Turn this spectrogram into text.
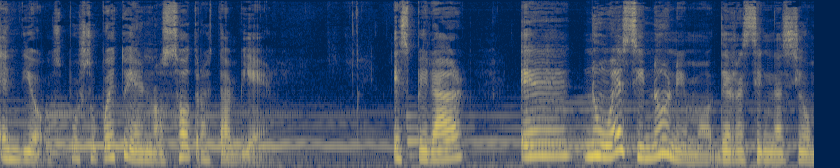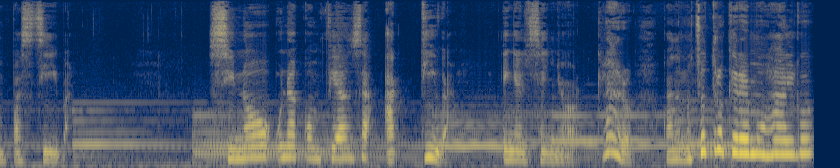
en Dios, por supuesto, y en nosotros también. Esperar eh, no es sinónimo de resignación pasiva, sino una confianza activa en el Señor. Claro, cuando nosotros queremos algo,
